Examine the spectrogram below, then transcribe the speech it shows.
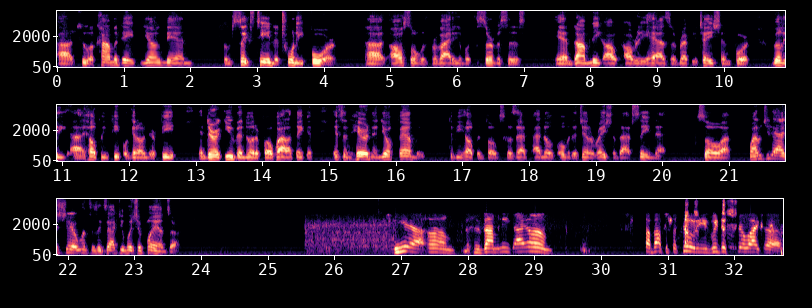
uh, to accommodate young men from 16 to 24, uh, also with providing them with the services. And Dominique al- already has a reputation for really uh, helping people get on their feet. And Derek, you've been doing it for a while. I think it, it's inherent in your family to be helping folks because I know over the generations I've seen that. So uh, why don't you guys share with us exactly what your plans are? Yeah, um, this is Dominique. I um about the facilities, we just feel like uh,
